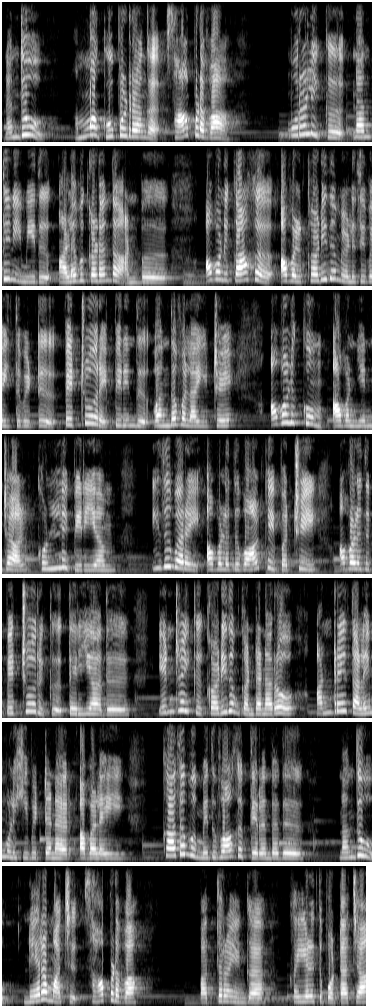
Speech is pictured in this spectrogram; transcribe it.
நந்து அம்மா கூப்பிடுறாங்க சாப்பிட வா. முரளிக்கு நந்தினி மீது அளவு கடந்த அன்பு. அவனுக்காக அவள் கடிதம் எழுதி வைத்துவிட்டு பெற்றோரை பிரிந்து வந்தவளாயிற்றே. அவளுக்கும் அவன் என்றால் கொள்ளை பிரியம். இதுவரை அவளது வாழ்க்கை பற்றி அவளது பெற்றோருக்கு தெரியாது. என்றைக்கு கடிதம் கண்டனரோ அன்றே தலைமுழுகிவிட்டனர் அவளை. கதவு மெதுவாக திறந்தது. நந்து நேரமாச்சு சாப்பிடவா பத்திரம் எங்க? கையெழுத்து போட்டாச்சா?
